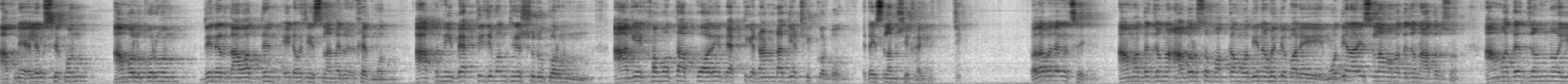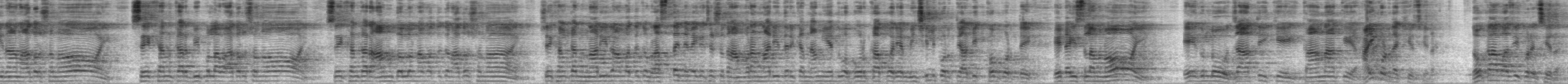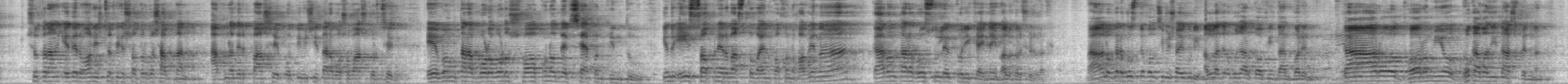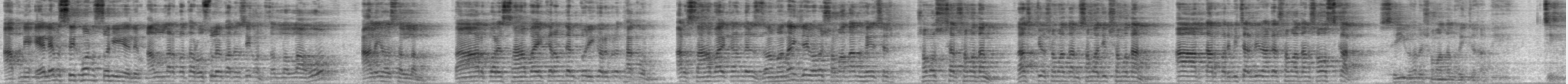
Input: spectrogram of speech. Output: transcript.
আপনি এলেম শিখুন, আমল করুন, দিনের দাওয়াত দিন, এটা হচ্ছে ইসলামের খেদমত। আপনি ব্যক্তি জীবন থেকে শুরু করুন, আগে ক্ষমতা, পরে ব্যক্তিকে ডান্ডা দিয়ে ঠিক করব, এটা ইসলাম শেখাই। কথা বোঝা গেছে? আমাদের জন্য আদর্শ মক্কা, মদিনা হইতে পারে। মদিনার ইসলাম আমাদের জন্য আদর্শ। আমাদের জন্য ইরান আদর্শ নয়, সেখানকার বিপ্লব আদর্শ নয়, সেখানকার আন্দোলন আমাদের জন্য আদর্শ নয়, সেখানকার নারীরা আমাদের জন্য রাস্তায় নেমে গেছে, শুধু আমরা নারীদেরকে নামিয়ে দেবো বোরকা পরে মিছিল করতে আর বিক্ষোভ করতে। এটা ইসলাম নয়, এগুলো জাতিকে, কানাকে হাইকোর্ট দেখিয়েছে এরা, ধোকাবাজি করেছে এরা। সুতরাং এদের অনিষ্ট থেকে সতর্ক, সাবধান। আপনাদের পাশে প্রতিবেশী তারা বসবাস করছে এবং তারা বড় বড় স্বপ্ন দেখছে এখন কিন্তু। কিন্তু এই স্বপ্নের বাস্তবায়ন কখন হবে না? কারণ তারা রসুলের তরিকায় নেই। ভালো করে শুরু রাখে ভালো করে বুঝতে বলছি বিষয়গুলি। আল্লাহ যেন বোঝার তৌফিক দান করেন। কারও ধর্মীয় ধোকাবাজিতে আসবেন না। আপনি এলেম শিখুন, সহি এলেম। আল্লাহর কথা, রসুলের কথা শিখুন। সাল্লাহ আলাইহাল্লাম তারপরে সাহাবাই কেরামদের তরিকার করে থাকুন। আর সাহাবাই কেরামদের জামানায় যেভাবে সমাধান হয়েছে, সমস্যার সমাধান, রাষ্ট্রীয় সমাধান, সামাজিক সমাধান, আর তারপরে বিচার বিভাগের সমাধান, সংস্কার, সেইভাবে সমাধান হইতে হবে। জি।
